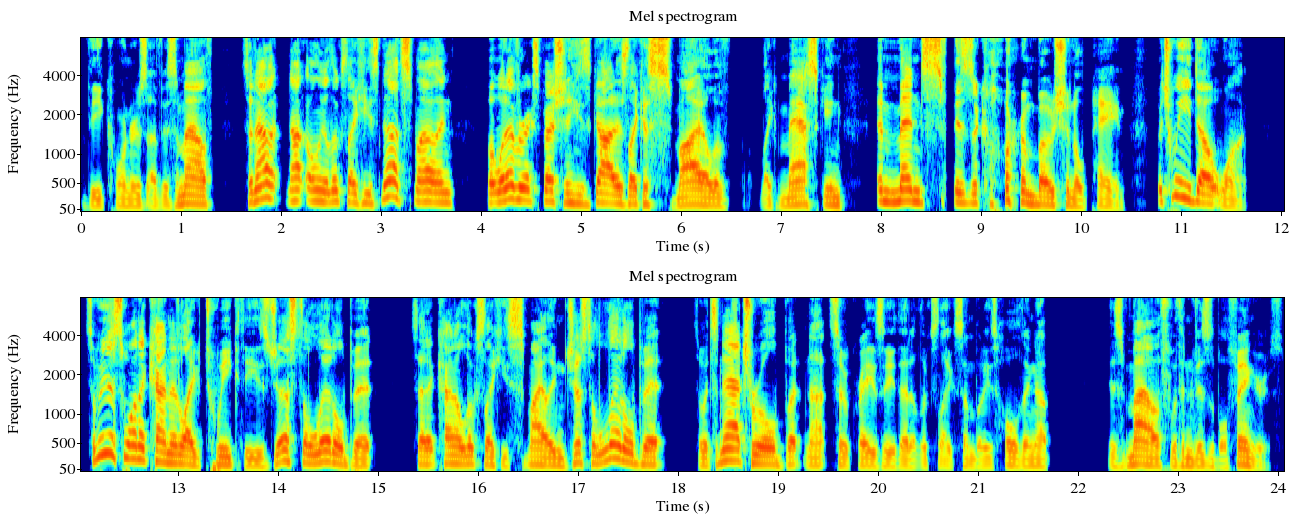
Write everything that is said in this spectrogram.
the corners of his mouth. So now it not only looks like he's not smiling, but whatever expression he's got is like a smile of like masking immense physical or emotional pain, which we don't want. So we just want to kind of like tweak these just a little bit so that it kind of looks like he's smiling just a little bit. So it's natural, but not so crazy that it looks like somebody's holding up his mouth with invisible fingers.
